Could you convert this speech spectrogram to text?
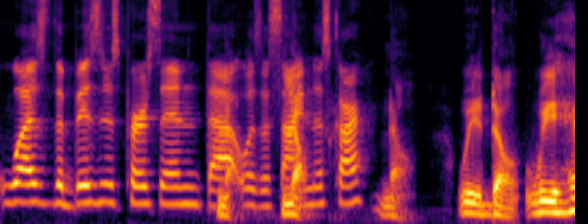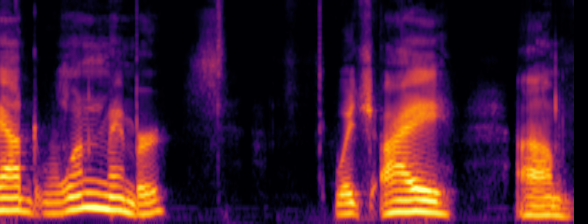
was the business person that No, was assigned no. this car? No, we don't. We had one member, which I um,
